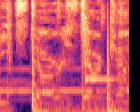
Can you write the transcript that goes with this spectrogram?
BeatStars.com.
